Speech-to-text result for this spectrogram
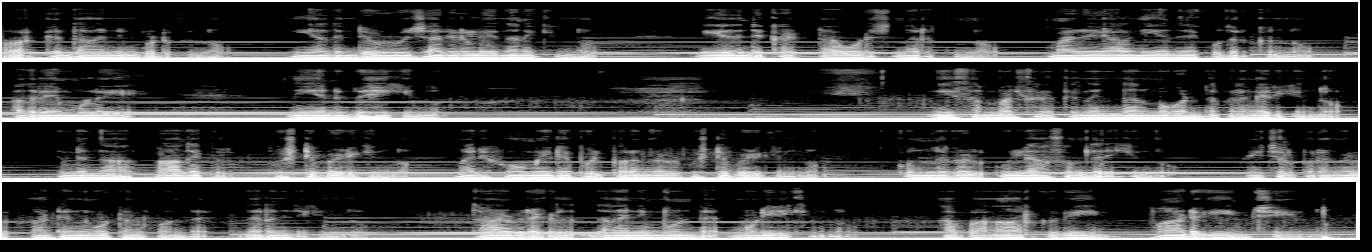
അവർക്ക് ധാന്യം കൊടുക്കുന്നു. നീ അതിന്റെ ഒഴിവുചാലുകളെ നനയ്ക്കുന്നു. നീ അതിന്റെ കട്ട ഉടച്ചു നിർത്തുന്നു. മഴയാൽ നീ അതിനെ കുതിർക്കുന്നു. അതിലെ മുളയെ നീ അനുഗ്രഹിക്കുന്നു. നീ സമ്പത്സരത്തെ നിന്റെ നന്മ കൊണ്ട് പലങ്കരിക്കുന്നു നിന്റെ പാതകൾ പുഷ്ടിപ്പൊഴിക്കുന്നു മരുഭൂമിയിലെ പുൽപ്പുറങ്ങൾ പുഷ്ടിപ്പൊഴിക്കുന്നു കുന്നുകൾ ഉല്ലാസം ധരിക്കുന്നു. മേച്ചൽപ്പുറങ്ങൾ ആട്ടിൻകൂട്ടം കൊണ്ട് നിറഞ്ഞിരിക്കുന്നു. താഴ്വരകൾ ധാന്യം കൊണ്ട് മൂടിയിരിക്കുന്നു. അവ ആർക്കുകയും പാടുകയും ചെയ്യുന്നു.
